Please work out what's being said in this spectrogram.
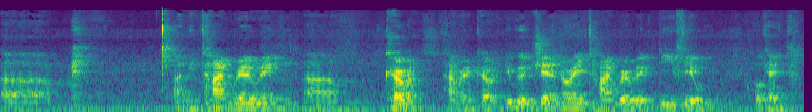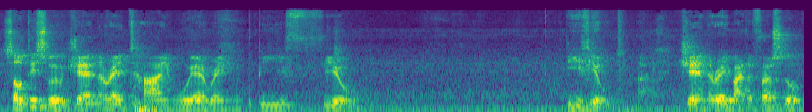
um, I mean time varying um, current, time varying current, it will generate time varying B field. Okay, so this will generate time varying B field. B field uh, generated by the first loop.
